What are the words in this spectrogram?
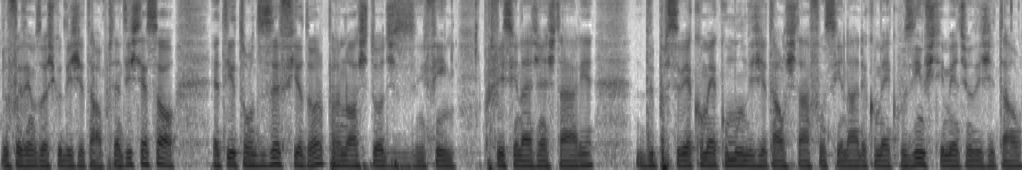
do fazemos hoje com o digital. Portanto, isto é só a título desafiador para nós todos, enfim, profissionais nesta área, de perceber como é que o mundo digital está a funcionar e como é que os investimentos no digital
